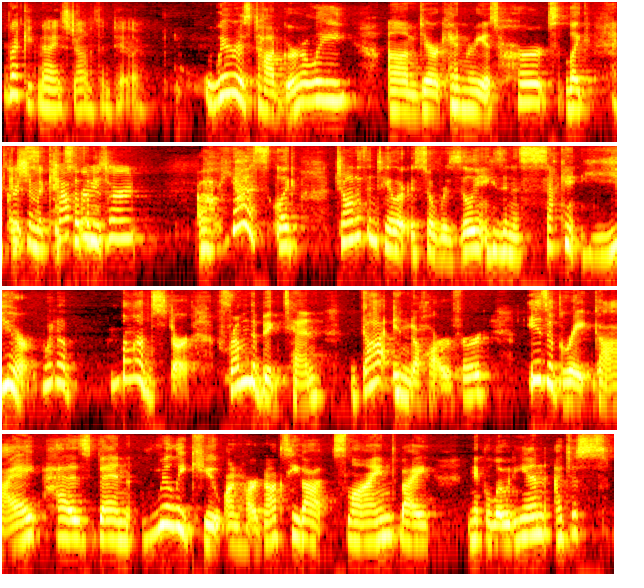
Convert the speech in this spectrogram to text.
recognize Jonathan Taylor. where is Todd Gurley? Um, Derrick Henry is hurt. Like Christian it's- it's McCaffrey so is hurt. Oh yes, like Jonathan Taylor is so resilient. He's in his second year. What a monster from the Big Ten. Got into Harvard. Is a great guy. Has been really cute on Hard Knocks. He got slimed by Nickelodeon. I just.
